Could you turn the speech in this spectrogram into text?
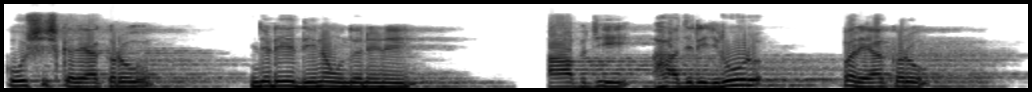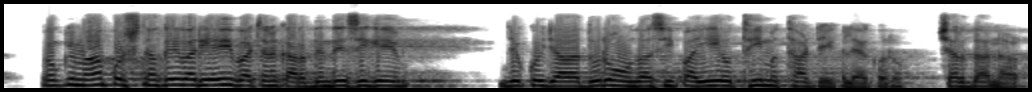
ਕੋਸ਼ਿਸ਼ ਕਰਿਆ ਕਰੋ, ਜਿਹੜੇ ਇਹ ਦਿਨ ਆਉਂਦੇ ਨੇ, ਆਪ ਜੀ ਹਾਜ਼ਰੀ ਜ਼ਰੂਰ ਭਰਿਆ ਕਰੋ। ਕਿਉਂਕਿ ਮਹਾਂਪੁਰਸ਼ ਤਾਂ ਕਈ ਵਾਰੀ ਇਹ ਵੀ ਵਚਨ ਕਰ ਦਿੰਦੇ ਸੀਗੇ, ਜੇ ਕੋਈ ਜ਼ਿਆਦਾ ਦੂਰੋਂ ਆਉਂਦਾ ਸੀ ਭਾਈ ਉੱਥੇ ਹੀ ਮੱਥਾ ਟੇਕ ਲਿਆ ਕਰੋ, ਸ਼ਰਧਾ ਨਾਲ।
